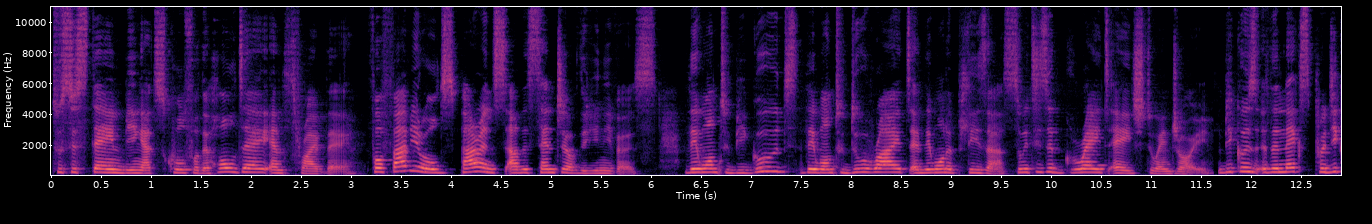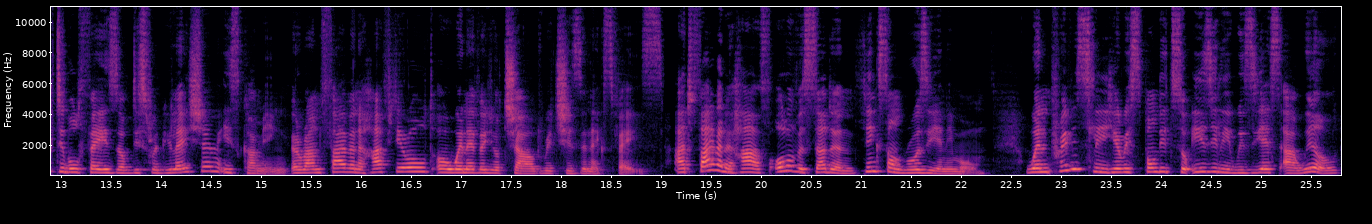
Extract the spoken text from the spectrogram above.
to sustain being at school for the whole day and thrive there. For five-year-olds, parents are the center of the universe. They want to be good, they want to do right, and they want to please us. So it is a great age to enjoy. Because the next predictable phase of dysregulation is coming, around five and a half year old or whenever your child reaches the next phase. At five and a half, all of a sudden, things aren't rosy anymore. When previously he responded so easily with yes, I will,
